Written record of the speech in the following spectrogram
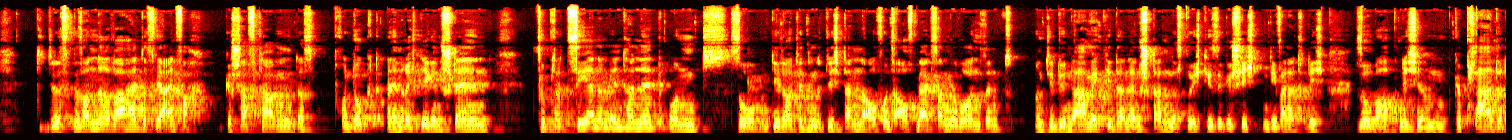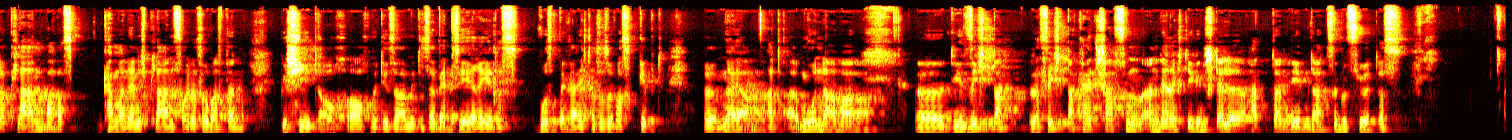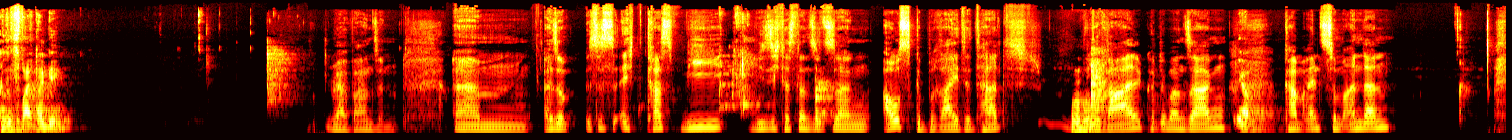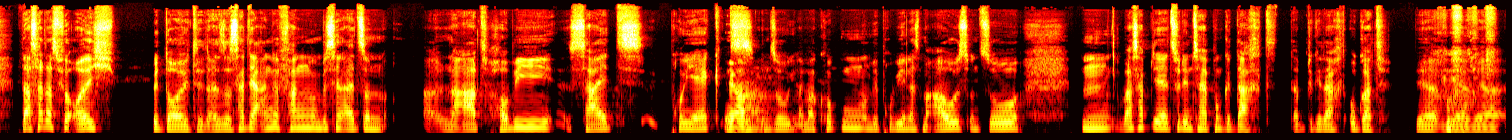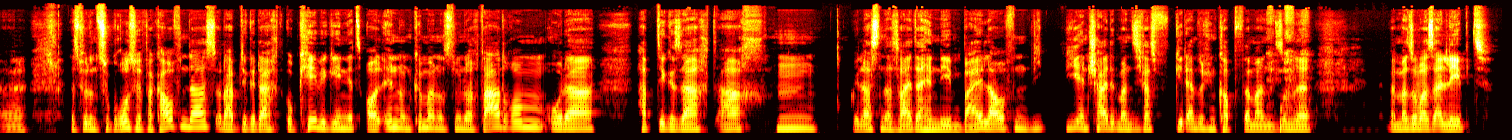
das Besondere war halt, dass wir einfach geschafft haben, das Produkt an den richtigen Stellen zu platzieren im Internet und so. Und die Leute, die natürlich dann auf uns aufmerksam geworden sind und die Dynamik, die dann entstanden ist durch diese Geschichten, die war natürlich so überhaupt nicht ähm, geplant oder planbar. Das kann man ja nicht planen vorher, dass sowas dann geschieht, auch, auch mit dieser, mit dieser Webserie. Das wussten wir gar nicht, dass es sowas gibt. Ähm, naja, hat im Grunde aber äh, die Sichtbar das Sichtbarkeit schaffen an der richtigen Stelle hat dann eben dazu geführt, dass, dass es weiterging. Ja, Wahnsinn. Ähm, also es ist echt krass, wie, wie sich das dann sozusagen ausgebreitet hat. Mhm. Viral, könnte man sagen. Ja. Kam eins zum anderen. Was hat das für euch bedeutet? Also es hat ja angefangen ein bisschen als so ein, eine Art Hobby-Side-Projekt ja. und so, ja, mal gucken und wir probieren das mal aus und so. Hm, was habt ihr zu dem Zeitpunkt gedacht? Habt ihr gedacht, oh Gott, wir, wir, wir, äh, das wird uns zu groß, wir verkaufen das? Oder habt ihr gedacht, okay, wir gehen jetzt all in und kümmern uns nur noch darum? Oder habt ihr gesagt, ach, hm, wir lassen das weiterhin nebenbei laufen? Wie, wie entscheidet man sich, was geht einem durch den Kopf, wenn man so eine, wenn man sowas erlebt?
